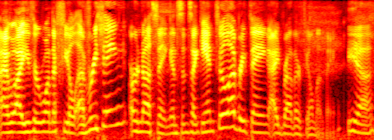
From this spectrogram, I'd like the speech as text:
I, I either want to feel everything or nothing. And since I can't feel everything, I'd rather feel nothing. Yeah.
